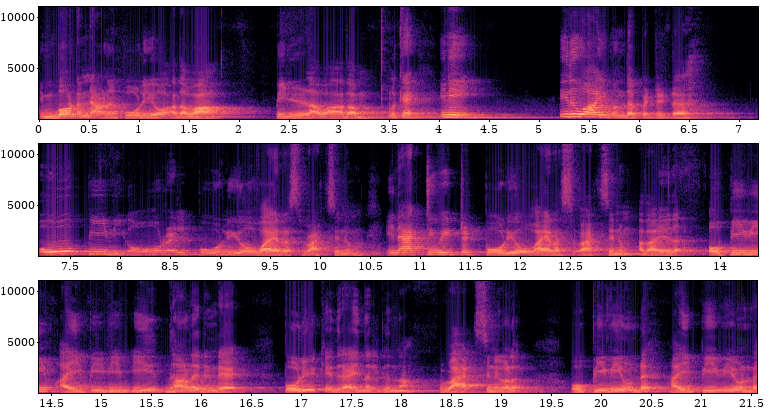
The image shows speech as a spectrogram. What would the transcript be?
ഇമ്പോർട്ടന്റ് ആണ് പോളിയോ അഥവാ പിള്ളവാദം. ഓക്കെ ഇനി ഇതുമായി ബന്ധപ്പെട്ടിട്ട് O P V oral polio virus വാക്സിനും ഇനാക്ടിവേറ്റഡ് പോളിയോ വൈറസ് വാക്സിനും അതായത് ഒ പി വിയും ഐ പി വിയും ഇതാണ് ഇതിന്റെ പോളിയോക്കെതിരായി നൽകുന്ന വാക്സിനുകൾ ഒ പി വി ഉണ്ട് ഐ പി വി ഉണ്ട്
